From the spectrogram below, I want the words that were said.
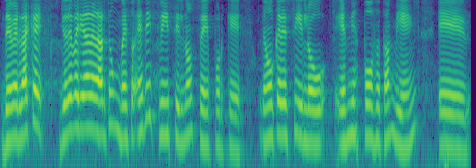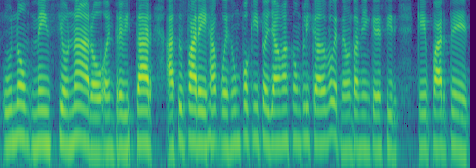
De verdad que yo debería de darte un beso. Es difícil, no sé, porque tengo que decirlo, es mi esposo también. Eh, uno mencionar o, entrevistar a su pareja, pues es un poquito ya más complicado porque tengo también que decir que parte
